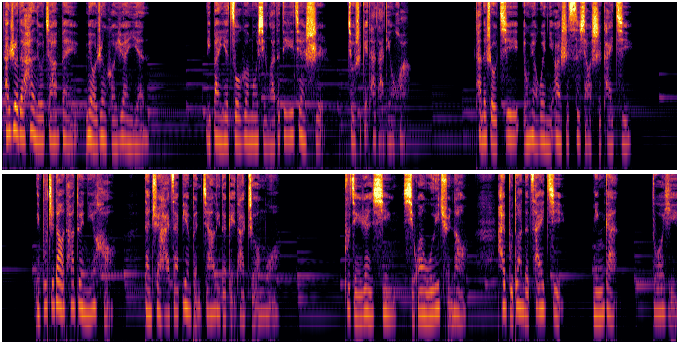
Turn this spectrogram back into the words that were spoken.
他热得汗流浃背，没有任何怨言。你半夜做噩梦醒来的第一件事，就是给他打电话。他的手机永远为你二十四小时开机。你不知道他对你好，但却还在变本加厉的给他折磨。不仅任性，喜欢无理取闹，还不断的猜忌、敏感、多疑。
